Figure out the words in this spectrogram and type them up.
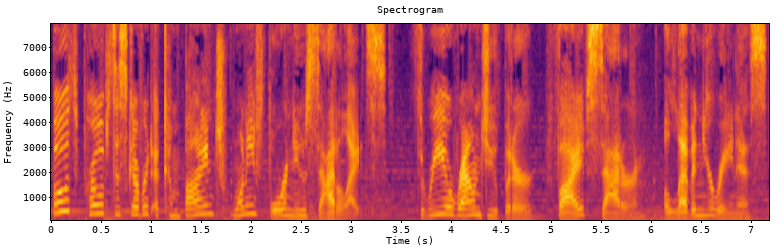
Both probes discovered a combined 24 new satellites 3 around Jupiter, 5 Saturn, 11 Uranus,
